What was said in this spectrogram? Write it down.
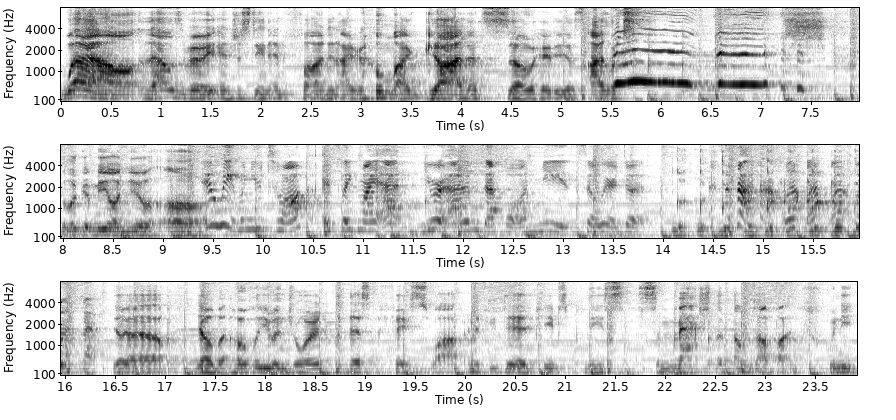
Well, that was very interesting and fun, and I, oh my god, that's so hideous. I look, look at me on you, oh. Hey, wait, when you talk, it's like my, your Adam's apple on me. It's so weird. Do it. Yo, yo, yo, yo, but hopefully you enjoyed this face swap. And if you did, peeps, please smash the thumbs up button. We need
